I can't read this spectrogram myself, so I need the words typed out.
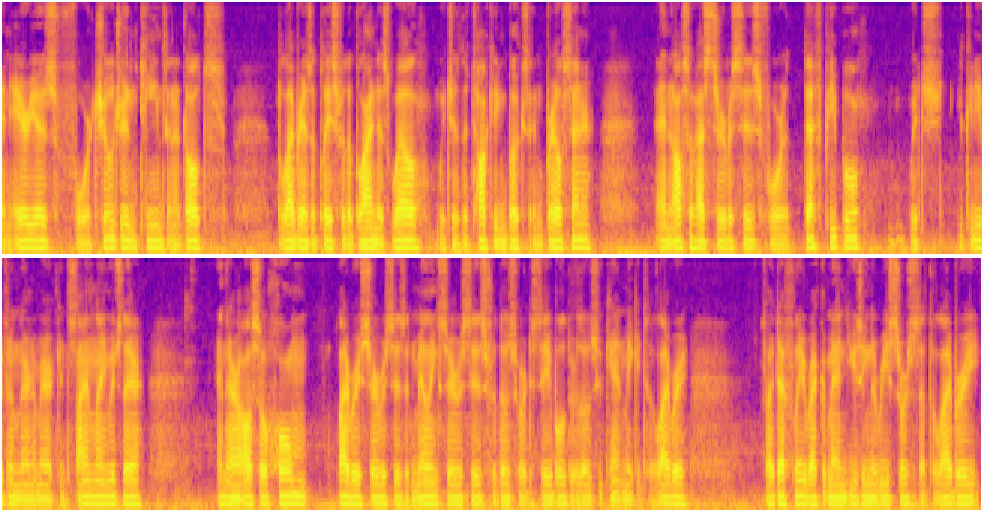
and areas for children, teens, and adults. The library has a place for the blind as well, which is the Talking Books and Braille Center. And it also has services for deaf people, which you can even learn American Sign Language there. And there are also home library services and mailing services for those who are disabled or those who can't make it to the library. So I definitely recommend using the resources at the library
